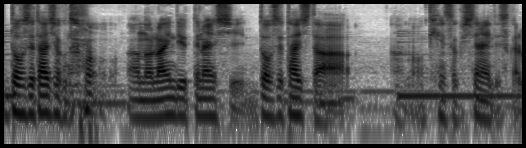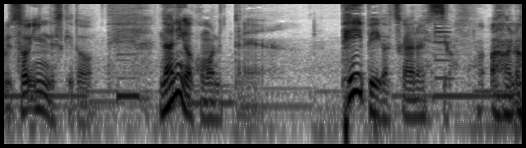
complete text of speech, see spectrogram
どうせ大したこと あの、LINE で言ってないし、どうせ大した、あの、検索してないですから、別にそういいんですけど、何が困るってね、 PayPay が使えないんですよ。あの、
